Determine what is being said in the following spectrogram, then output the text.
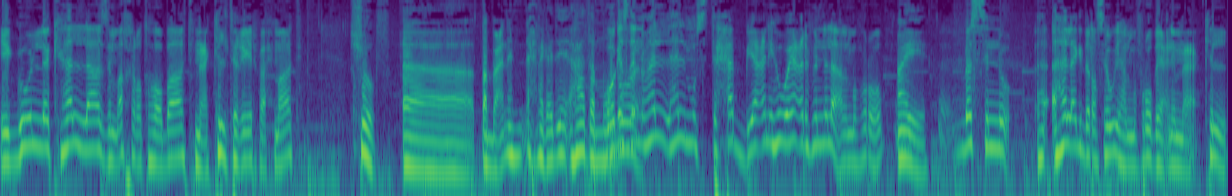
يقول لك هل لازم أخرط هوبات مع كل تغيير فحمات؟ شوف آه طبعا إحنا قاعدين هذا موضوع وقصد إنه هل هل مستحب؟ يعني هو يعرف إنه لا المفروض. أي. بس إنه هل أقدر أسويها المفروض يعني مع كل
